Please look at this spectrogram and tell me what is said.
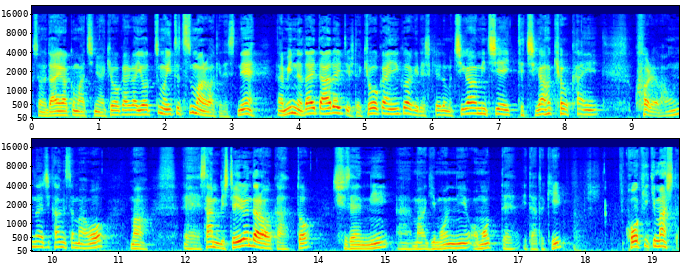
その大学町には教会が4つも5つもあるわけですね。みんな大体歩いてる人は教会に行くわけですけれども違う道へ行って違う教会へこれは同じ神様を、まあえー、賛美しているんだろうかと自然に、まあ、疑問に思っていた時こう聞きました、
